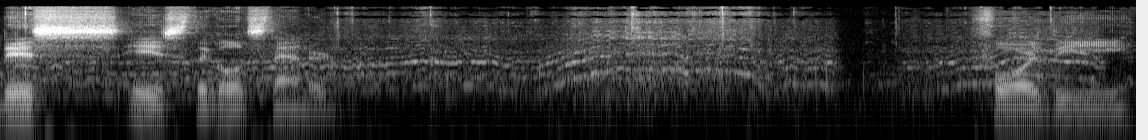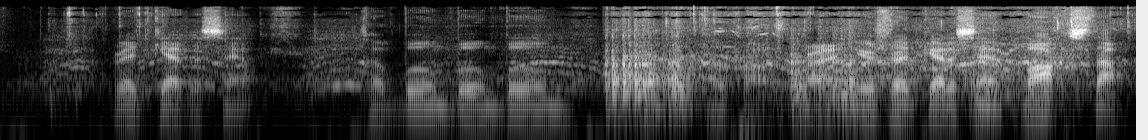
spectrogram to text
this is the gold standard for the Redcat Ascent. So boom, boom, boom. No problem. Alright, here's Redcat Ascent. Box stock.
